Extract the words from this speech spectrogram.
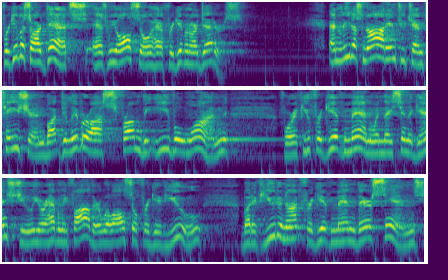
Forgive us our debts as we also have forgiven our debtors. And lead us not into temptation, but deliver us from the evil one. For if you forgive men when they sin against you, your heavenly Father will also forgive you. But if you do not forgive men their sins,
